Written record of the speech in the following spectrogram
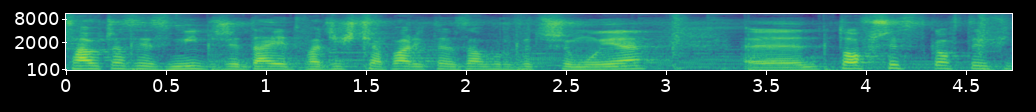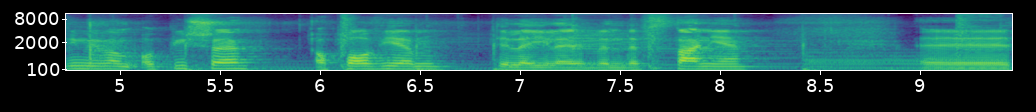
cały czas jest mit, że daje 20 bar i ten zawór wytrzymuje, E, To wszystko w tym filmie Wam opiszę, opowiem, tyle ile będę w stanie. E,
